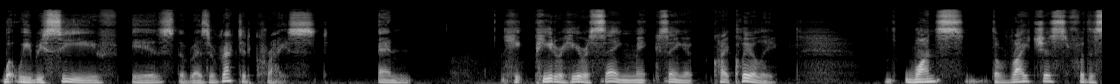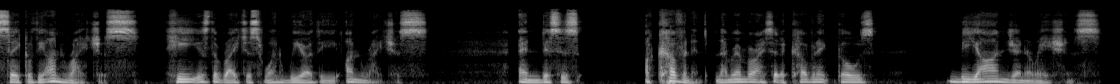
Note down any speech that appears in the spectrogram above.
What we receive is the resurrected Christ. And he, Peter here is saying, make, saying it quite clearly. Once the righteous for the sake of the unrighteous. He is the righteous one. We are the unrighteous. And this is a covenant. Now, remember I said a covenant goes beyond generations.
